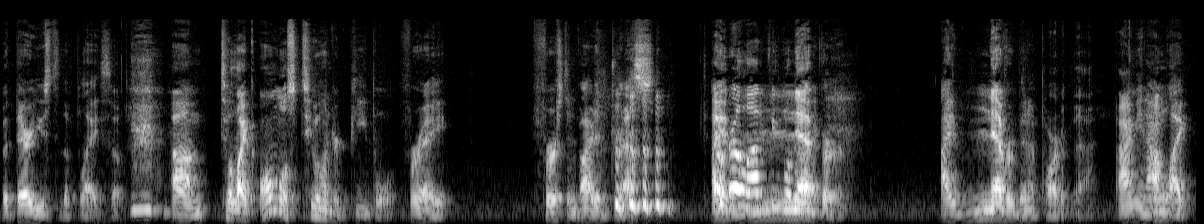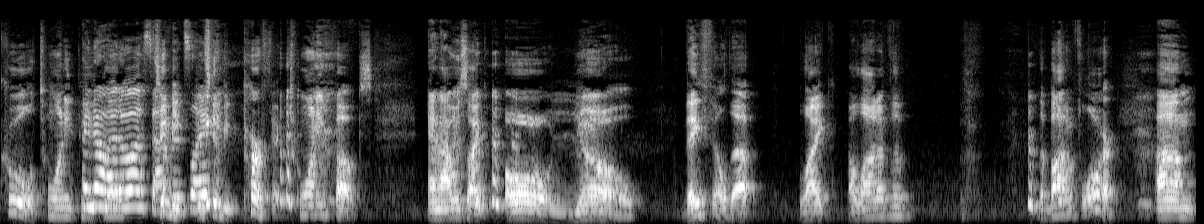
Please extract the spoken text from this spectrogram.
but they're used to the play, so um, to like almost 200 people for a first invited dress. I've a lot of people there. never, I've never been a part of that. I mean, I'm like, cool, 20 people. I know, at OSF, it's gonna be, it's like- gonna be perfect, 20 folks. And I was like, oh no, they filled up like a lot of the the bottom floor. Um,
